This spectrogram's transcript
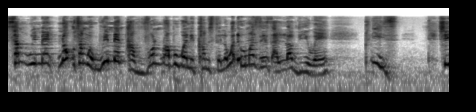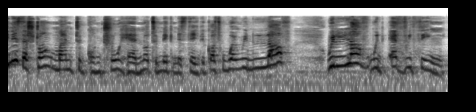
Some women, no, some women are vulnerable when it comes to love. When the woman says, I love you, eh? Please. She needs a strong man to control her, not to make mistakes. Because when we love, we love with everything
